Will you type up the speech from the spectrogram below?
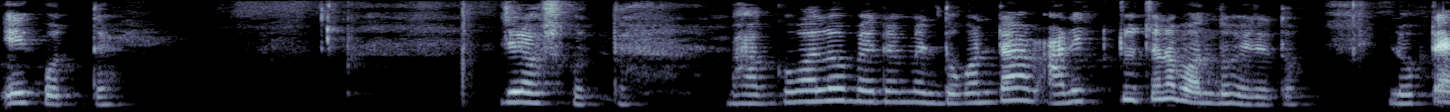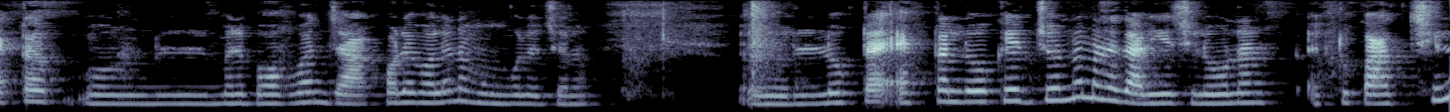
এ করতে জেরক্স করতে। ভাগ্য ভালো ম্যাডাম দোকানটা আরেকটুর জন্য বন্ধ হয়ে যেত। লোকটা একটা মানে ভগবান যা করে বলে না মঙ্গলের জন্য। লোকটা একটা লোকের জন্য মানে দাঁড়িয়েছিল। ওনার একটু কাজ ছিল,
